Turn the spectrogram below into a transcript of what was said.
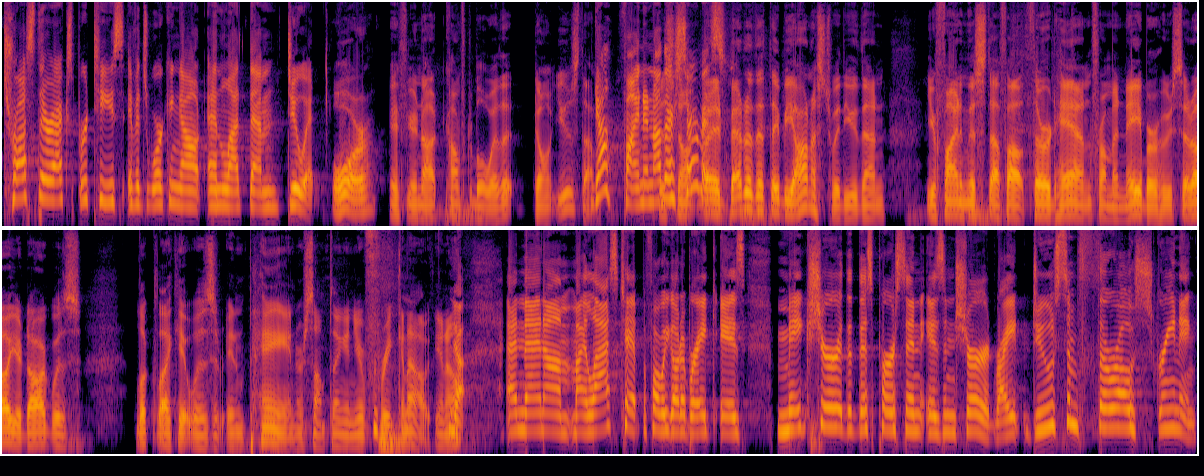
Trust their expertise if it's working out and let them do it. Or if you're not comfortable with it, don't use them. Yeah, find another don't- But service. it's better that they be honest with you than you're finding this stuff out third hand from a neighbor who said, "Oh, your dog was looked like it was in pain or something," and you're freaking out. You know. Yeah. And then um, my last tip before we go to break is make sure that this person is insured, right? Do some thorough screening.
